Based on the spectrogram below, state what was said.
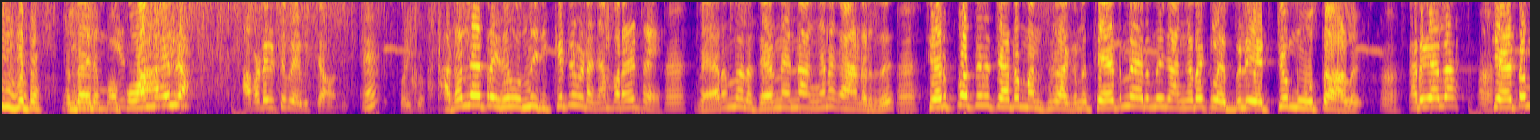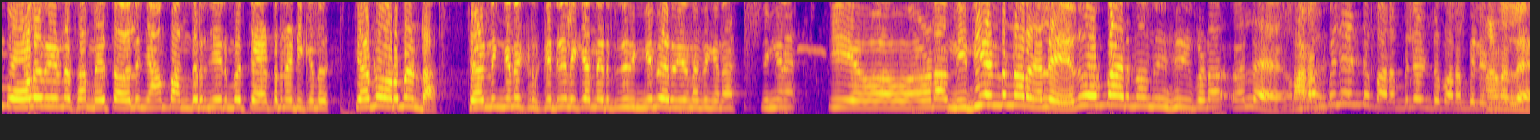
ഇരിക്കട്ടെ. എന്തായാലും പോകുന്നില്ല അവിടെ ഇട്ട് വേവിച്ചാ മതി. അതല്ല ചേട്ടാ ഇത് ഒന്ന് ഇരിക്കട്ടെ ഇവിടെ. ഞാൻ പറയട്ടെ. വേറെ ഒന്നുമല്ല ചേട്ടൻ എന്നെ അങ്ങനെ കാണരുത്. ചെറുപ്പത്തിന് ചേട്ടൻ മനസ്സിലാക്കണം. ചേട്ടനായിരുന്നു ഞങ്ങളുടെ ക്ലബ്ബിലെ ഏറ്റവും മൂത്ത ആൾ. അറിയാല? ചേട്ടൻ ബോൾ എറിയുന്ന സമയത്ത് അതിൽ ഞാൻ പന്തെറിഞ്ഞ് വരുമ്പോ ചേട്ടൻ അടിക്കണത് ചേട്ടൻ ഓർമ്മയുണ്ട ചേട്ടൻ ഇങ്ങനെ ക്രിക്കറ്റ് കളിക്കാൻ നേരത്തെ ഇങ്ങനെ എറിയണത് ഇങ്ങനെ ഇങ്ങനെ ഈ അവിടെ ഇവിടെ നിധി ഉണ്ടെന്ന് അറിയാലേ ഏത് ഓർമ്മയായിരുന്നു നിധി ഇവിടെ അല്ലേ? പറമ്പിലുണ്ട് പറമ്പിലുണ്ട് പറമ്പിലുണ്ട്. ആണല്ലേ?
